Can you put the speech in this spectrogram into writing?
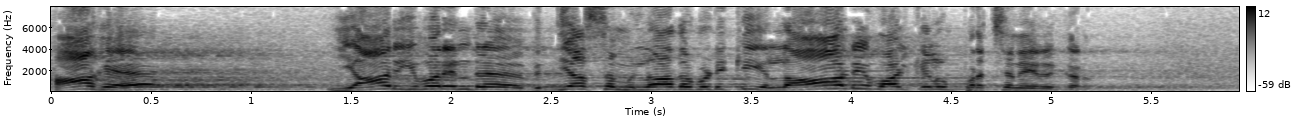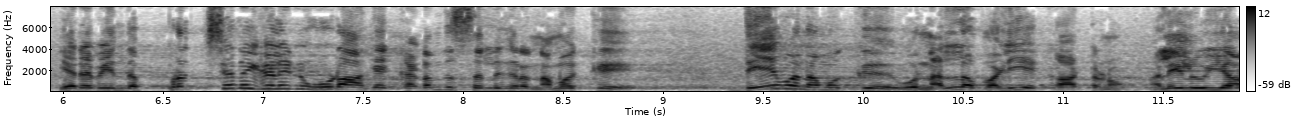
ஆக யார் இவர் என்ற வித்தியாசம் இல்லாதபடிக்கு எல்லாருடைய வாழ்க்கையிலும் பிரச்சனை இருக்கிறது. எனவே இந்த பிரச்சனைகளின் ஊடாக கடந்து செல்லுகிற நமக்கு தேவ நமக்கு ஒரு நல்ல வழியை காட்டணும். அலையிலுயா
